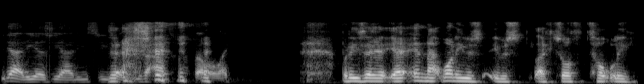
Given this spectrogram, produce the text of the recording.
Yeah, he is. Yeah, he's he's, Yeah. he's like. but he's uh, yeah in that one he was he was like sort of totally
